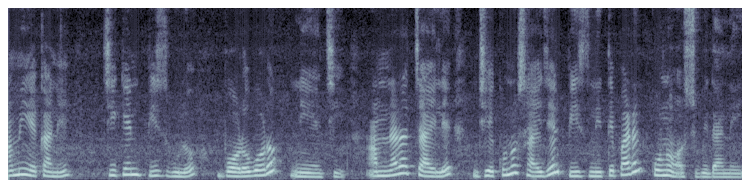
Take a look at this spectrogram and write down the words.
আমি এখানে চিকেন পিসগুলো বড় বড় নিয়েছি। আপনারা চাইলে যে কোনো সাইজের পিস নিতে পারেন, কোনো অসুবিধা নেই।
